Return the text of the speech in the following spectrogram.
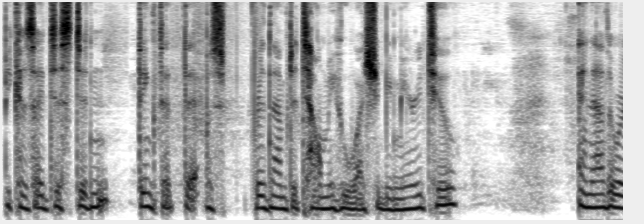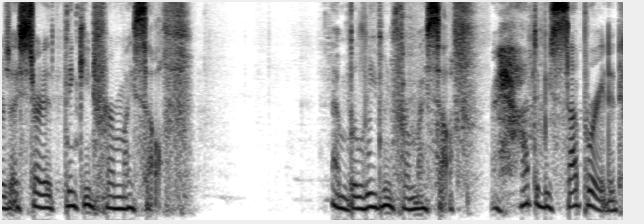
because I just didn't think that that was for them to tell me who I should be married to. In other words, I started thinking for myself and believing for myself. I had to be separated.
